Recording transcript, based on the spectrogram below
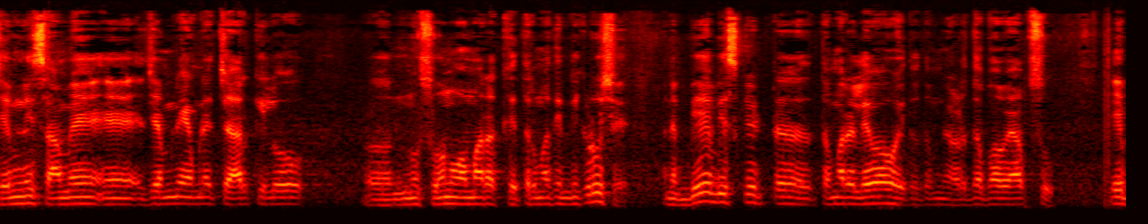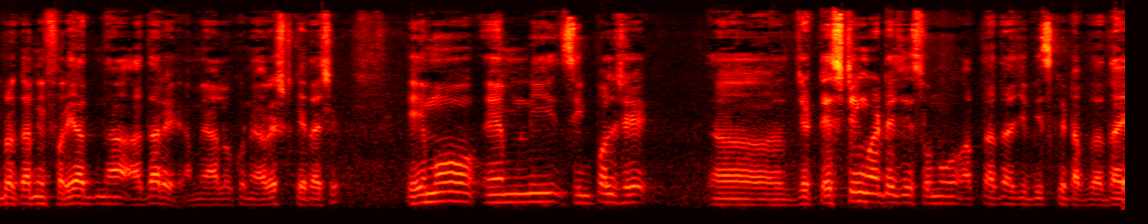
જેમની સામે જેમને એમણે ચાર કિલો નું સોનું અમારા ખેતરમાંથી નીકળ્યું છે અને બે બિસ્કિટ તમારે લેવા હોય તો તમને અડધા ભાવે આપશું. એ પ્રકારની ફરિયાદના આધારે અમે આ લોકોને અરેસ્ટ કર્યા છે. એમો, એમની સિમ્પલ છે જે ટેસ્ટિંગ માટે જે સોનું આપતા હતા, જે બિસ્કિટ આપતા હતા,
